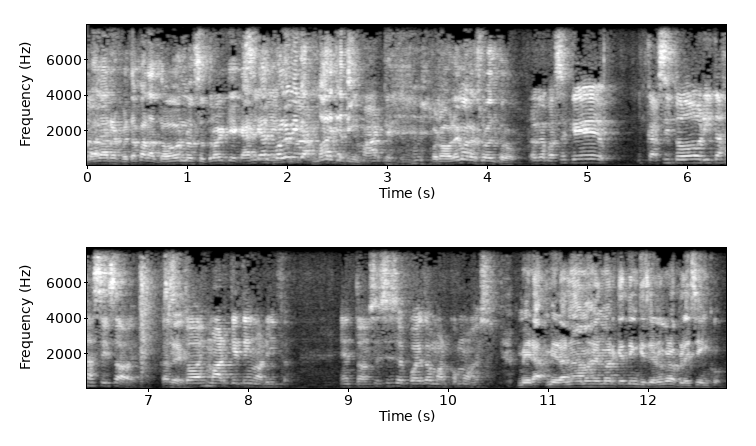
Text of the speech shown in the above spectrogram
la, la respuesta para todos nosotros, el que Sí, caiga polémica, mar- marketing. marketing. Problema resuelto. Lo que pasa es que casi todo ahorita es así, ¿sabes? Casi Sí. todo es marketing ahorita. Entonces sí se puede tomar como eso. Mira, mira nada más el marketing que hicieron con la Play 5.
